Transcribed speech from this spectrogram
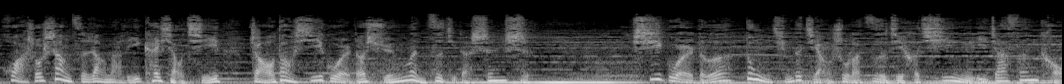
话说上次让那离开小琪，找到西古尔德询问自己的身世。西古尔德动情地讲述了自己和妻女一家三口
